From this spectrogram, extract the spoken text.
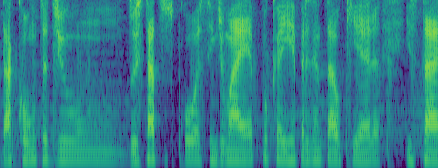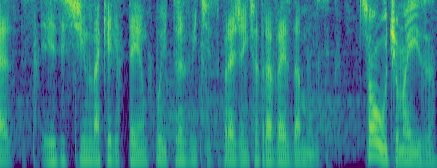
dar conta de um do status quo, assim, de uma época e representar o que era estar existindo naquele tempo e transmitir isso pra gente através da música. Só a última, Isa.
